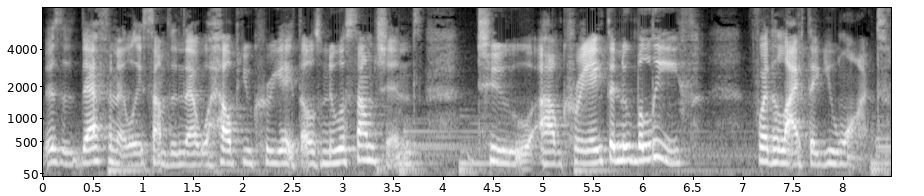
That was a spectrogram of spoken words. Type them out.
this is definitely something that will help you create those new assumptions to um, create the new belief for the life that you want.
